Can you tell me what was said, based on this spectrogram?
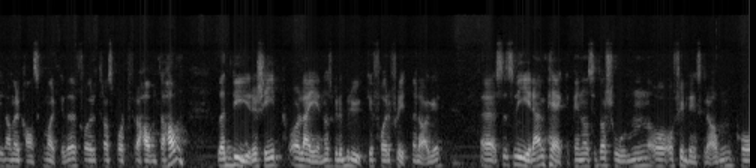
i, det amerikanske markedet for transport fra havn til havn. Og det er dyre skip å leie inn og skulle bruke for flytende lager. Så, det gir deg en pekepinn om situasjonen og, og fyllingsgraden på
